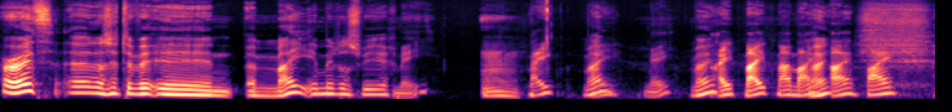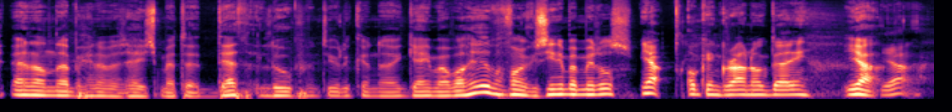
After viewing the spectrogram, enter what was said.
Alright, eh, dan zitten we in eh, mei inmiddels weer. Mee? Mei? Mei? Mee? Mei? Mei, mei, mei, mei, Mei? mei, mei. En dan eh, beginnen we steeds met de Deathloop. Natuurlijk een eh, game waar we al heel veel van gezien hebben inmiddels. Ja, ook in Groundhog Day. Ja, Ja,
